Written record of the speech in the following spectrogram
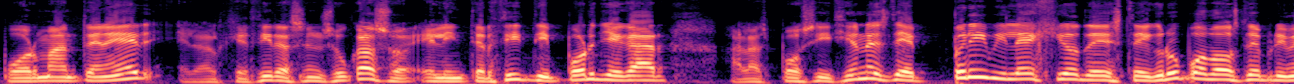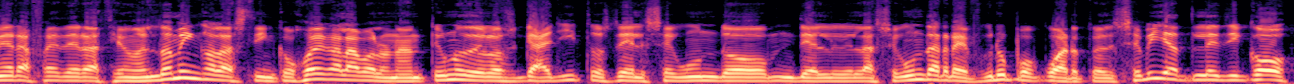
por mantener, el Algeciras en su caso, el Intercity por llegar a las posiciones de privilegio de este grupo 2 de Primera Federación. El domingo a las 5 juega la balón ante uno de los gallitos del segundo, de la segunda ref, grupo cuarto, el Sevilla Atlético.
